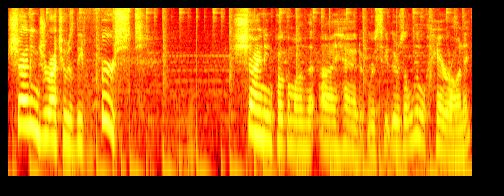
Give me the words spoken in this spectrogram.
Shining Jirachi was the first Shining Pokemon that I had received. There's a little hair on it.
